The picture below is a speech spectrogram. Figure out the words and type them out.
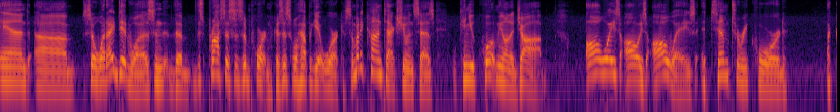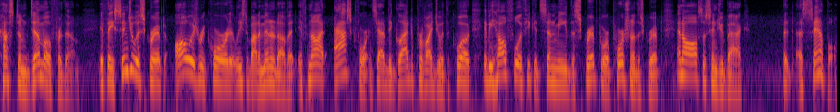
And uh, so what I did was, and the this process is important because this will help you get work. If somebody contacts you and says, "Can you quote me on a job?" Always, always, always attempt to record a custom demo for them. If they send you a script, always record at least about a minute of it. If not, ask for it and say, I'd be glad to provide you with the quote. It'd be helpful if you could send me the script or a portion of the script, and I'll also send you back a, a sample.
